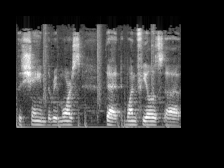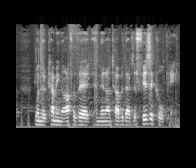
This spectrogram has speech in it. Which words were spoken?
the shame, the remorse that one feels uh, when they're coming off of it, and then on top of that, the physical pain,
